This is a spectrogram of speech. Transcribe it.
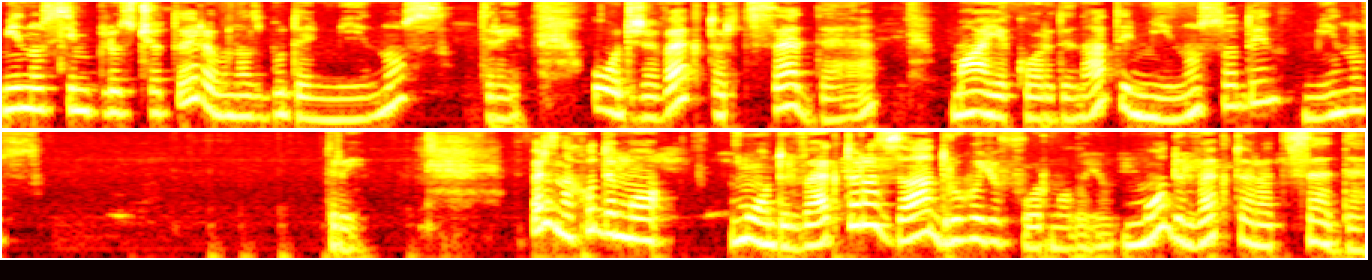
Мінус 7 плюс 4 у нас буде мінус 3. Отже, вектор CD має координати мінус 1, мінус 3. Tепер знаходимо модуль вектора за другою формулою. Модуль вектора CD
